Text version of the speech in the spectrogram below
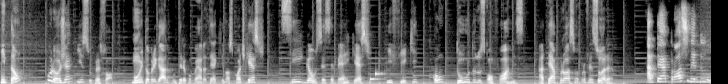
Então, por hoje é isso, pessoal. Muito obrigado por ter acompanhado até aqui nosso podcast. Siga o CCPRcast e fique com tudo nos conformes. Até a próxima, professora. Até a próxima, Edu.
